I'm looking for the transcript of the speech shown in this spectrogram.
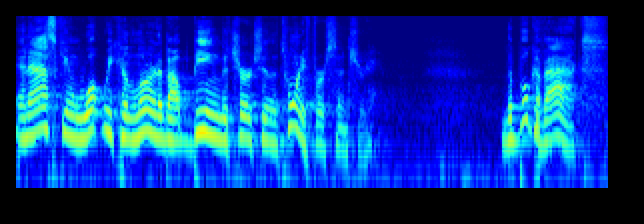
and asking what we can learn about being the church in the 21st century. The book of Acts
